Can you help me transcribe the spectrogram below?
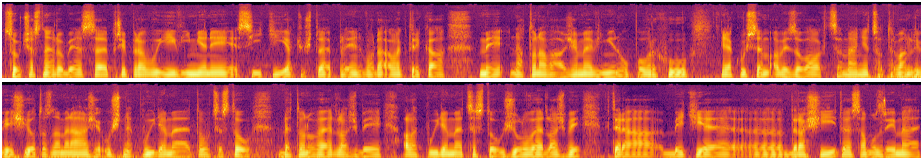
V současné době se připravují výměny sítí, ať už to je plyn, voda, elektrika. My na to navážeme výměnou povrchů. Jak už jsem avizoval, chceme něco trvanlivějšího, to znamená, že už nepůjdeme tou cestou betonové dlažby, ale půjdeme cestou žulové dlažby, která byť je eh, dražší, to je samozřejmé,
